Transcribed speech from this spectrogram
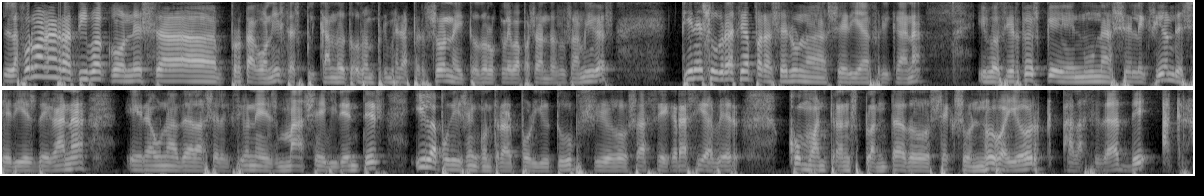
La forma narrativa con esa protagonista explicando todo en primera persona y todo lo que le va pasando a sus amigas, tiene su gracia para ser una serie africana. Y lo cierto es que en una selección de series de Ghana era una de las selecciones más evidentes y la podéis encontrar por YouTube si os hace gracia ver cómo han trasplantado sexo en Nueva York a la ciudad de Accra.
